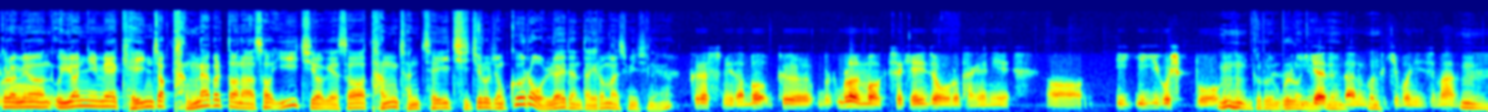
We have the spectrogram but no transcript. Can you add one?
그러면 의원님의 개인적 당락을 떠나서 이 지역에서 당 전체의 지지를 좀 끌어올려야 된다 이런 말씀이시네요. 그렇습니다. 뭐 그 물론 뭐 제 개인적으로 당연히 어 이, 기고 싶고 음, 물론 이겨야 네. 된다는 것도 음. 기본이지만 음.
